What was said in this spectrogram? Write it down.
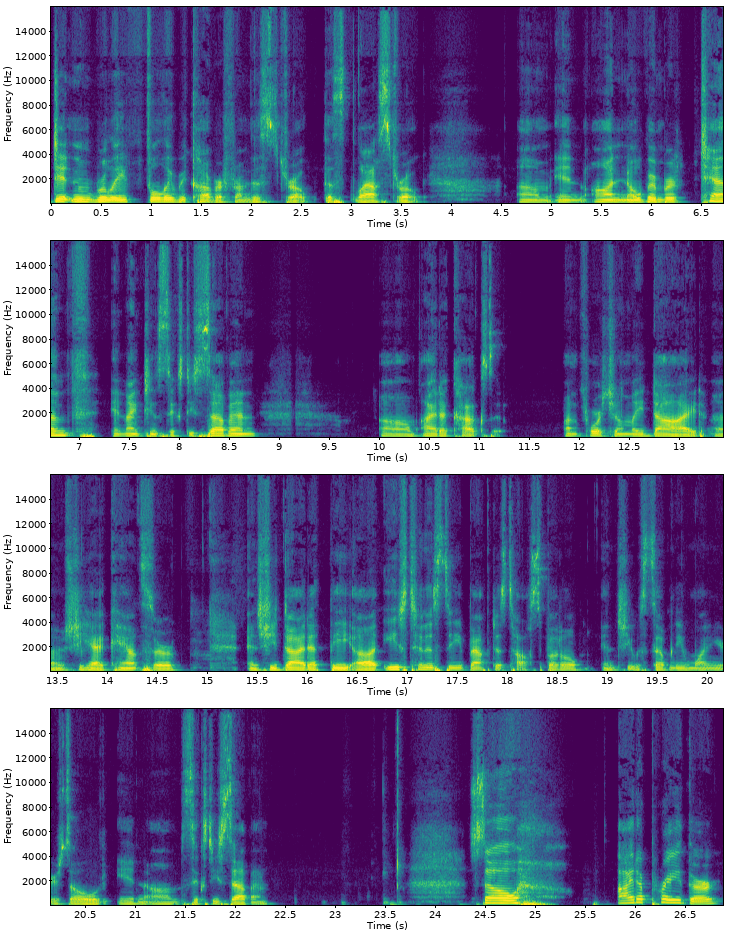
didn't really fully recover from this stroke, this last stroke. Um, and on November 10th in 1967, um, Ida Cox unfortunately died. Uh, she had cancer and she died at the uh, East Tennessee Baptist Hospital, and she was 71 years old in um, 67. So, Ida Prather,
